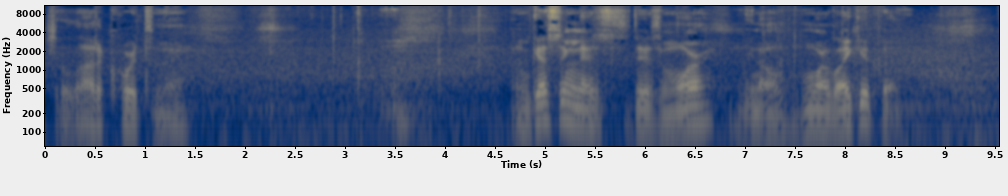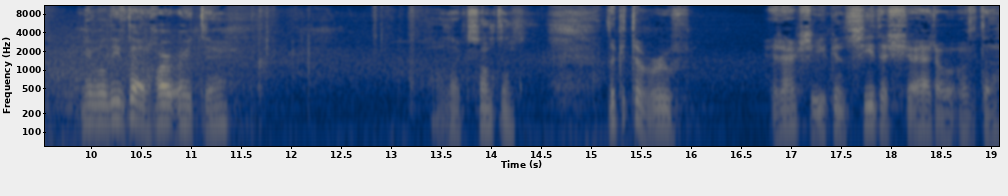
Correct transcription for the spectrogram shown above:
There's a lot of quartz in there. I'm guessing there's there's more, you know, more like it, but yeah, we'll leave that heart right there. Look, something. Look at the roof. It actually you can see the shadow of the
